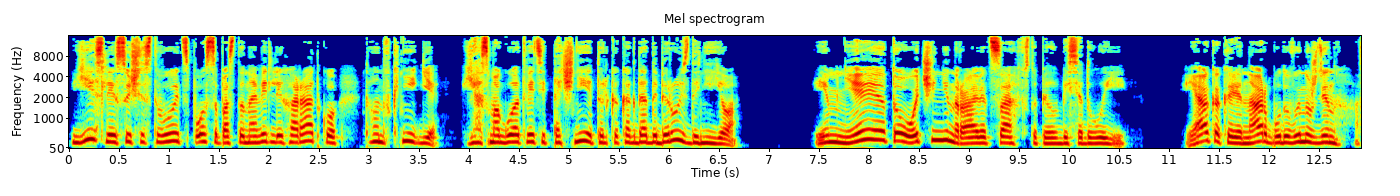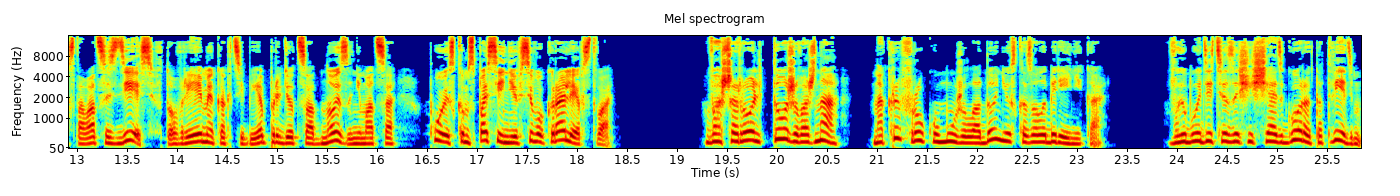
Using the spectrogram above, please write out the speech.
Если существует способ остановить лихорадку, то он в книге. Я смогу ответить точнее только когда доберусь до нее. «И мне это очень не нравится», — вступил в беседу Луи. «Я, как Ренар, буду вынужден оставаться здесь, в то время как тебе придется одной заниматься поиском спасения всего королевства». Ваша роль тоже важна, накрыв руку мужа ладонью, сказала Береника. Вы будете защищать город от ведьм.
